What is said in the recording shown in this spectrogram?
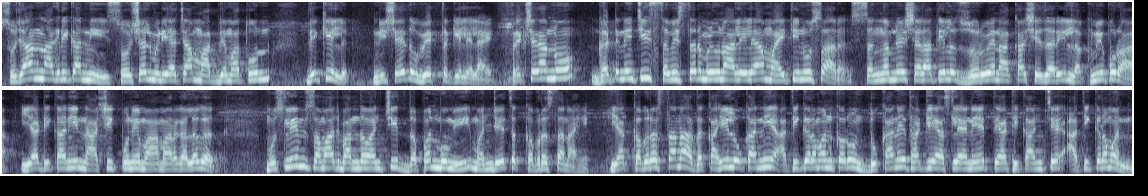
सुजान नागरिकांनी सोशल मीडियाच्या माध्यमातून देखील निषेध व्यक्त केलेला आहे. प्रेक्षकांनो घटनेची सविस्तर मिळून आलेल्या माहितीनुसार संगमनेर शहरातील जोरवे नाका शेजारी लक्ष्मीपुरा या ठिकाणी नाशिक पुणे महामार्गालगत मुस्लिम समाज बांधवांची दफनभूमी म्हणजेच कब्रस्तान आहे. या कब्रस्तानात काही लोकांनी अतिक्रमण करून दुकाने थाटली असल्याने त्या ठिकाणचे अतिक्रमण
